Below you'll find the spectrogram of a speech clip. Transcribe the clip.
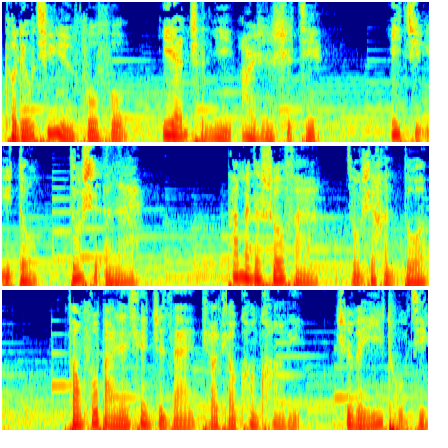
可刘青云夫妇依然沉溺二人世界，一举一动都是恩爱。他们的说法总是很多，仿佛把人限制在条条框框里是唯一途径，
